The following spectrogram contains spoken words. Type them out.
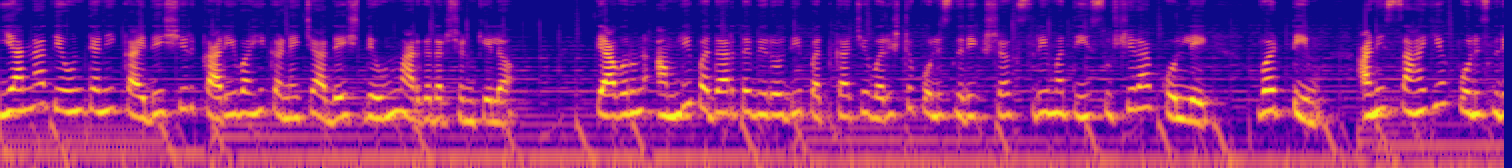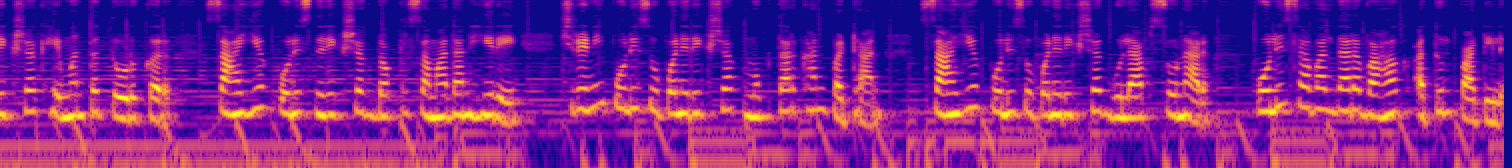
यांना देऊन त्यांनी कायदेशीर कार्यवाही करण्याचे आदेश देऊन मार्गदर्शन केलं. त्यावरून अंमली पदार्थ विरोधी पथकाचे वरिष्ठ पोलीस निरीक्षक श्रीमती सुशीला कोल्हे व टीम आणि सहाय्यक पोलीस निरीक्षक हेमंत तोडकर सहाय्यक पोलीस निरीक्षक डॉक्टर समाधान हिरे श्रेणी पोलीस उपनिरीक्षक मुक्तार खान पठाण सहाय्यक पोलीस उपनिरीक्षक गुलाब सोनार पोलीस हवालदार वाहक अतुल पाटील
